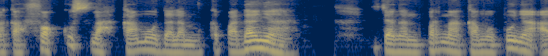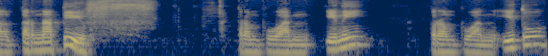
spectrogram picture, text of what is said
maka fokuslah kamu dalam kepadanya jangan pernah kamu punya alternatif perempuan ini perempuan itu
